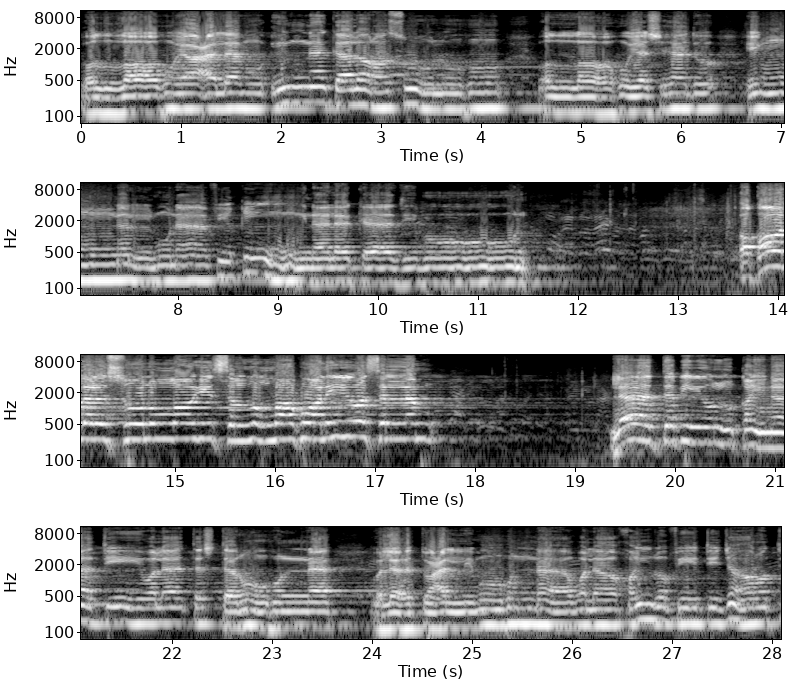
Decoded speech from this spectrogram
والله يعلم إنك لرسوله والله يشهد إن المنافقين لكاذبون. وقال رسول الله صلى الله عليه وسلم لا تبيعوا القينات ولا تشتروهن ولا تعلموهن ولا خير في تجارة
